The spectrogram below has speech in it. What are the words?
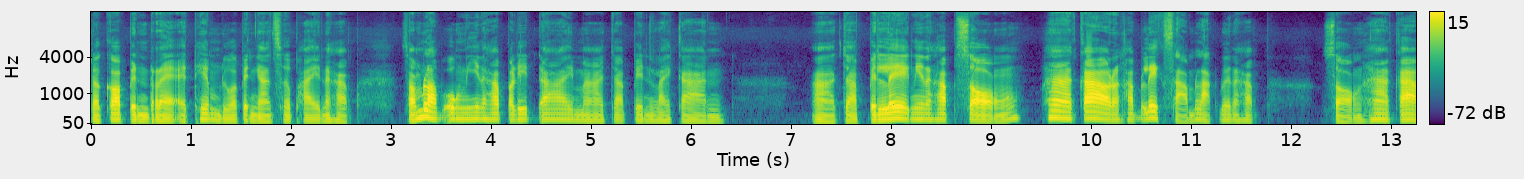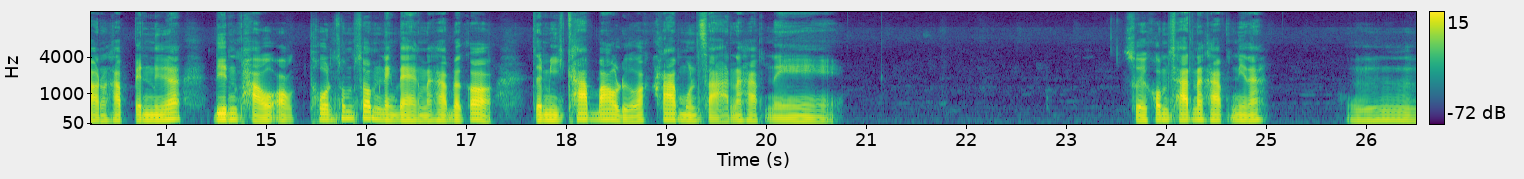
แล้วก็เป็นแรไอเทมหรือว่าเป็นงานเซอร์ไพรส์นะครับสำหรับองค์นี้นะครับปริศได้มาจะเป็นรายการ อ่าจะเป็นเลขนี่นะครับ259นะครับ เลข3หลักด้วยนะครับ259นะครับ เป็นเนื้อดินเผาออกโทนส้มๆ แดง ๆ นะครับ แล้วก็จะมีคราบเบ้าหรือว่าคราบมวลสารนะครับนี่สวยคมชัดนะครับนี่นะเออ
